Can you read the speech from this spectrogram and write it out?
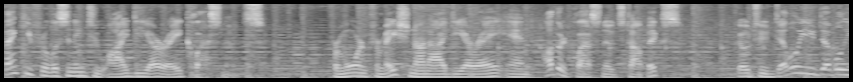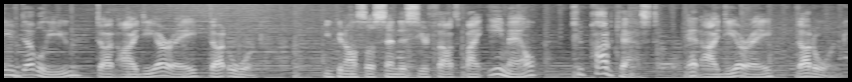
Thank you for listening to IDRA Class Notes. For more information on IDRA and other Class Notes topics, go to www.idra.org. You can also send us your thoughts by email to podcast at idra.org.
